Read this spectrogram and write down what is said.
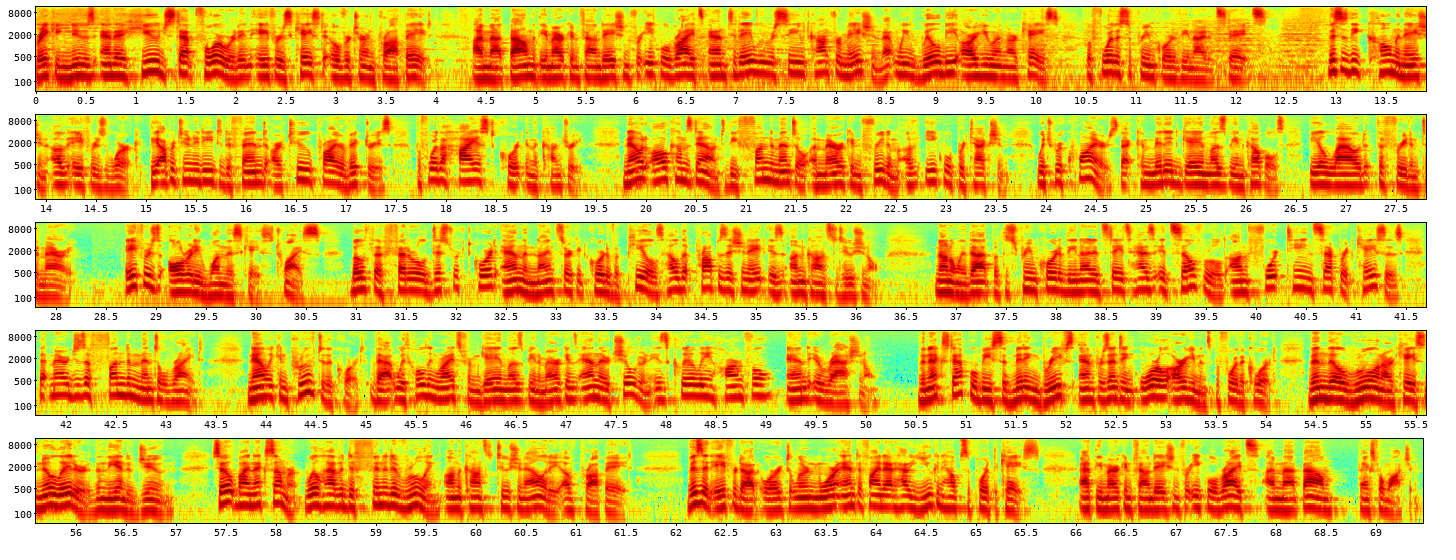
Breaking news and a huge step forward in AFER's case to overturn Prop 8. I'm Matt Baum at the American Foundation for Equal Rights, and today we received confirmation that we will be arguing our case before the Supreme Court of the United States. This is the culmination of AFER's work, the opportunity to defend our two prior victories before the highest court in the country. Now it all comes down to the fundamental American freedom of equal protection, which requires that committed gay and lesbian couples be allowed the freedom to marry. AFER's already won this case, twice. Both the Federal District Court and the Ninth Circuit Court of Appeals held that Proposition 8 is unconstitutional. Not only that, but the Supreme Court of the United States has itself ruled on 14 separate cases that marriage is a fundamental right. Now we can prove to the court that withholding rights from gay and lesbian Americans and their children is clearly harmful and irrational. The next step will be submitting briefs and presenting oral arguments before the court. Then they'll rule on our case no later than the end of June. So by next summer, we'll have a definitive ruling on the constitutionality of Prop 8. Visit AFER.org to learn more and to find out how you can help support the case. At the American Foundation for Equal Rights, I'm Matt Baum. Thanks for watching.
